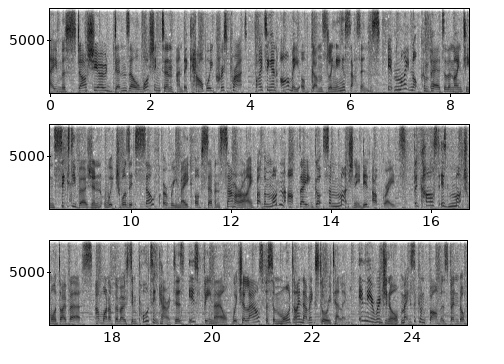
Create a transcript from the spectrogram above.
a mustachioed Denzel Washington and a cowboy Chris Pratt fighting an army of gunslinging assassins. It might not compare to the 1960 version, which was itself a remake of Seven Samurai, but the modern update got some much needed upgrades. The cast is much more diverse, and one of the most important characters is female, which allows for some more dynamic storytelling. In the original, Mexican farmers fend off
